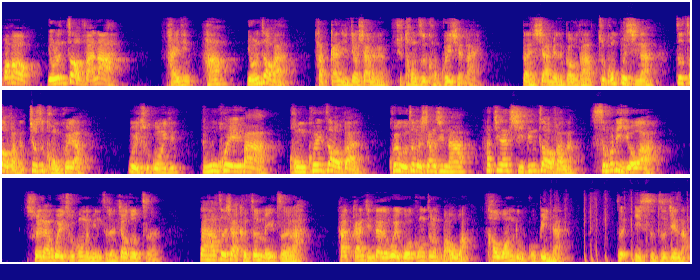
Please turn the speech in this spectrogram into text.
报告，有人造反啦！”他一听，啊，有人造反，他赶紧叫下面人去通知孔亏前来。但下面人告诉他：“主公不行啊，这造反的就是孔亏啊！”魏出公一听，不会吧？孔亏造反？亏我这么相信他，他竟然起兵造反了？什么理由啊？虽然魏出公的名字呢叫做泽，但他这下可真没辙了。他赶紧带着魏国宫中的宝物啊，逃往鲁国避难。这一时之间呢，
